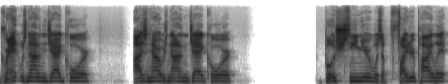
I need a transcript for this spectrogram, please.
Grant was not in the JAG Corps. Eisenhower was not in the JAG Corps. Bush Sr. was a fighter pilot.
